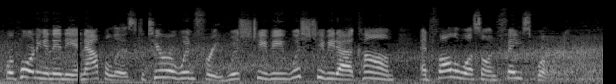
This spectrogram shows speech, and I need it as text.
Reporting in Indianapolis, Katiera Winfrey, Wish TV, WishTV.com, and follow us on Facebook.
